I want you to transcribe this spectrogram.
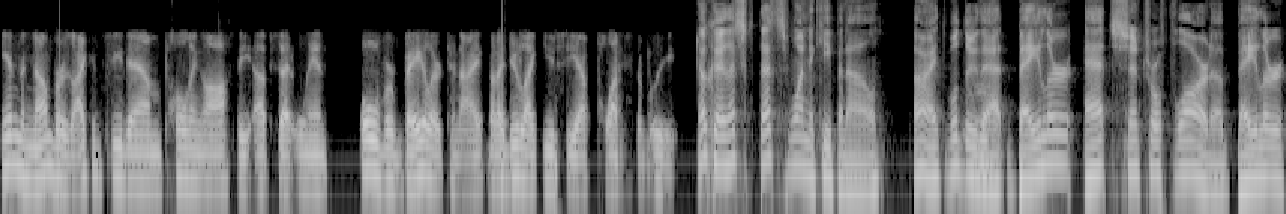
in the numbers, I could see them pulling off the upset win over Baylor tonight, but I do like UCF plus three. Okay, that's that's one to keep an eye on. All right, we'll do mm-hmm. that. Baylor at Central Florida. Baylor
